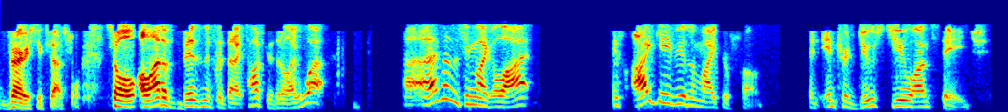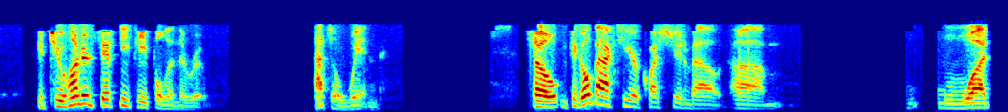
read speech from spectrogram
Very successful. So a lot of businesses that I talk to, they're like, "What? Uh, that doesn't seem like a lot." If I gave you the microphone and introduced you on stage to 250 people in the room, that's a win. So to go back to your question about um, what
